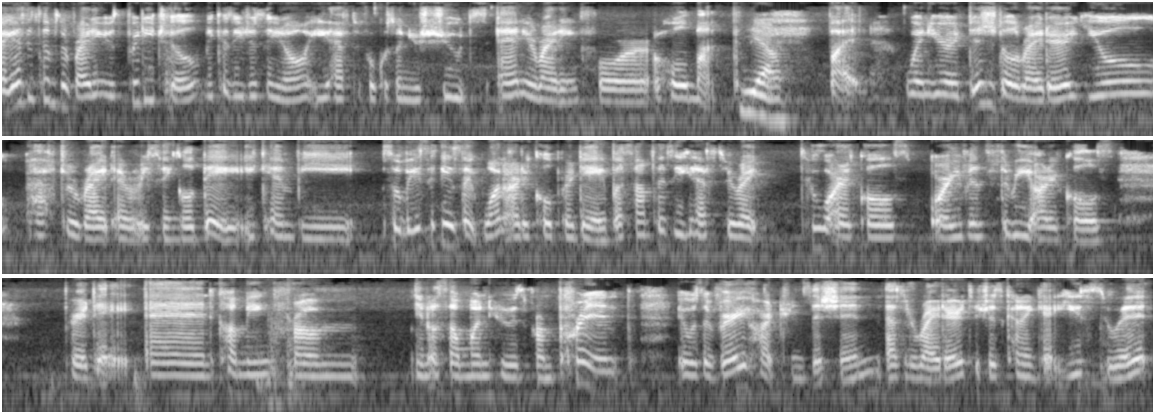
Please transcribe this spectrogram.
I guess in terms of writing, it was pretty chill because you just, you know, you have to focus on your shoots and you're writing for a whole month. Yeah. But when you're a digital writer, you'll have to write every single day. It can be, so basically it's like one article per day, but sometimes you have to write two articles or even three articles per day. And coming from, you know, someone who's from print, it was a very hard transition as a writer to just kind of get used to it.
